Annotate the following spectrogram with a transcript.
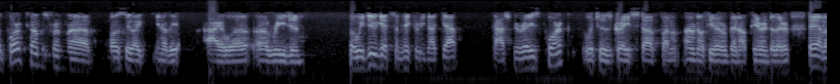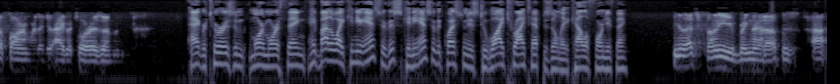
the pork comes from uh, mostly like you know the Iowa uh, region but we do get some Hickory Nut Gap pasture raised pork, which is great stuff. I don't, I don't know if you've ever been up here into there. They have a farm where they do agritourism. Agritourism, more and more thing. Hey, by the way, can you answer this? Can you answer the question as to why tri-tip is only a California thing? You know, that's funny you bring that up. Is I,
